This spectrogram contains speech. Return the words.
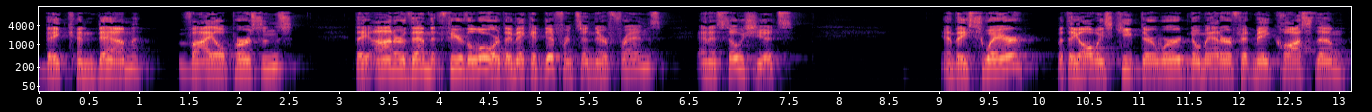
they condemn vile persons. They honor them that fear the Lord. They make a difference in their friends and associates. And they swear, but they always keep their word, no matter if it may cost them.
